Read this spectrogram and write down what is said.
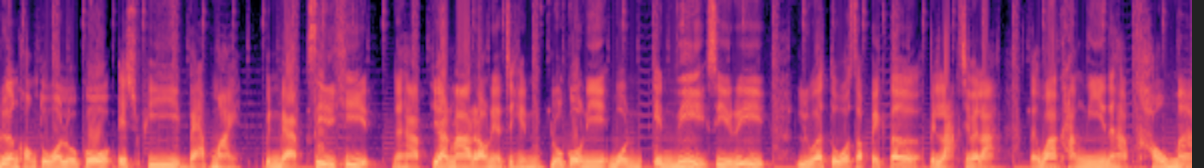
เรื่องของตัวโลโก้ HP แบบใหม่ เป็นแบบ 4 ขีดนะครับ ที่ผ่านมาเราเนี่ยจะเห็นโลโก้นี้บน NV Series หรือว่าตัว Spectre เป็นหลักใช่ไหมล่ะ แต่ว่าครั้งนี้นะครับเขามา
